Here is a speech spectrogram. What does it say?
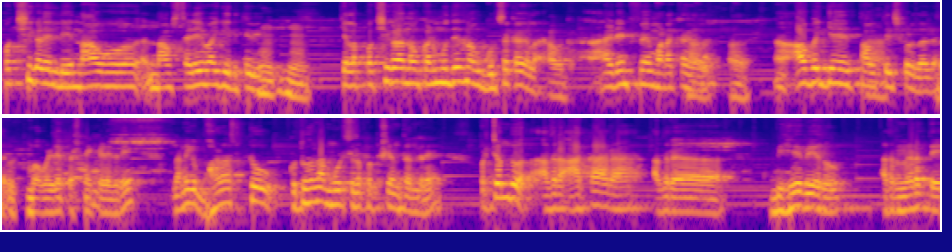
ಪಕ್ಷಿಗಳಲ್ಲಿ ನಾವು ನಾವು ಸ್ಥಳೀಯವಾಗಿ ಇರ್ತೀವಿ. ಕೆಲ ಪಕ್ಷಿಗಳ ನಾವು ಕಣ್ಮುಂದೆ ನಾವು ಗುರ್ಸಕ್ಕಾಗಲ್ಲ. ಹೌದು. ಐಡೆಂಟಿಫೈ ಮಾಡಕ್ಕಾಗಲ್ಲ. ಆ ಬಗ್ಗೆ ತಾವು ತಿಳಿಸ್ಕೊಡ್ದಾಗ ತುಂಬಾ ಒಳ್ಳೆ ಪ್ರಶ್ನೆ ಕೇಳಿದ್ರಿ. ನನಗೆ ಬಹಳಷ್ಟು ಕುತೂಹಲ ಮೂಡಿಸಿದ ಪಕ್ಷಿ ಅಂತಂದ್ರೆ ಪ್ರತಿಯೊಂದು ಅದರ ಆಕಾರ ಅದರ ಬಿಹೇವಿಯರು ಅದರ ನಡತೆ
